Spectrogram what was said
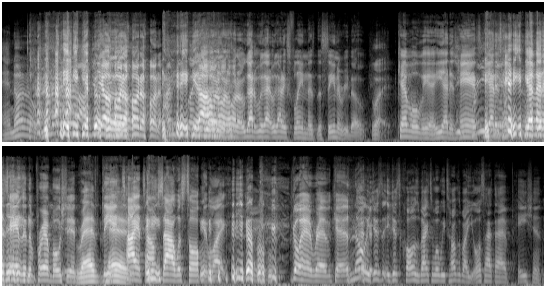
and no no no no no no. no, Yo, hold on, hold on, hold on. I'm just like- nah, hold on, hold on, hold on. We got, we got, we got to explain the the scenery though. What? Kev over here, he had his hands, he had his hands, Kev had his hands in the prayer motion. Rev the Kev. entire time Sal was talking like, go ahead, Rev, Kev. no, it just it just calls back to what we talked about. You also have to have patience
